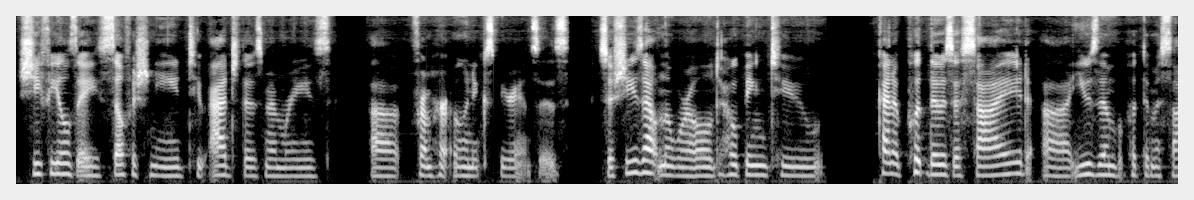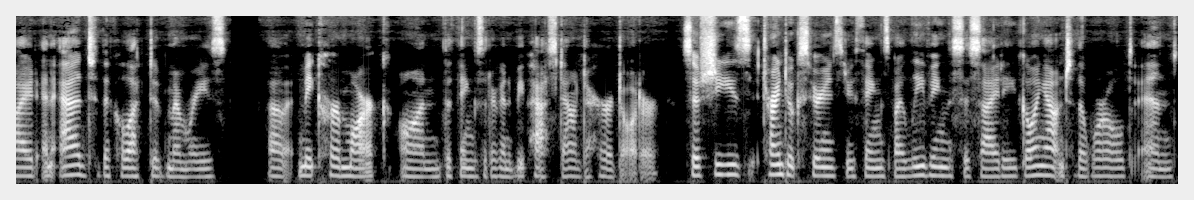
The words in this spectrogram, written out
she feels a selfish need to add to those memories uh, from her own experiences. So she's out in the world hoping to kind of put those aside, uh, use them, but put them aside and add to the collective memories, uh, make her mark on the things that are going to be passed down to her daughter. So she's trying to experience new things by leaving the society, going out into the world, and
